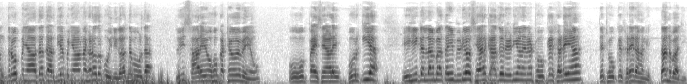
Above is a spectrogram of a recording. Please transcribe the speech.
ਅੰਦਰੋਂ ਪੰਜਾਬ ਦਾ ਦਰਦੀ ਆ, ਪੰਜਾਬ ਨਾਲ ਖੜਾ, ਉਹ ਤਾਂ ਕੋਈ ਨਹੀਂ ਗਲਤ ਬੋਲਦਾ। ਤੁਸੀਂ ਸਾਰੇ ਉਹ ਇਕੱਠੇ ਹੋਏ ਵੇ ਹੋ, ਉਹ ਪੈਸਿਆਂ ਵਾਲੇ। ਹੋਰ ਕੀ ਆ? ਇਹੀ ਗੱਲਾਂ ਬਾਤਾਂ ਹੀ ਵੀਡੀਓ ਸ਼ੇਅਰ ਕਰ ਦਿਓ, ਰੇਹੜੀਆਂ ਵਾਲਿਆਂ ਨਾਲ ਠੋਕ ਕੇ ਖੜੇ ਆ ਤੇ ਠੋਕ ਕੇ ਖੜੇ ਰਹਾਂਗੇ। ਧੰਨਵਾਦ ਜੀ।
